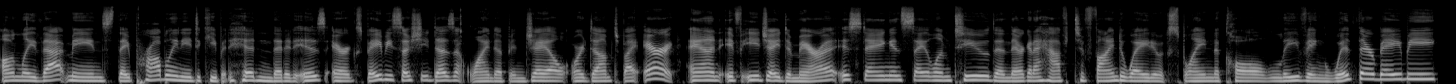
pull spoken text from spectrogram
Only that means they probably need to keep it hidden that it is Eric's baby so she doesn't wind up in jail or dumped by Eric. And if EJ DiMera is staying in Salem too, then they're going to have to find a way to explain Nicole leaving with their baby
